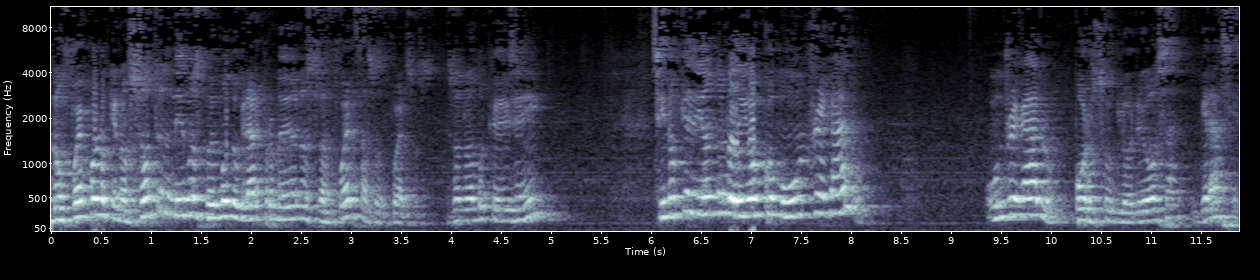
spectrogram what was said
No fue por lo que nosotros mismos pudimos lograr por medio de nuestras fuerzas o esfuerzos. Eso no es lo que dice ahí. Sino que Dios nos lo dio como un regalo. Un regalo por su gloriosa gracia.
